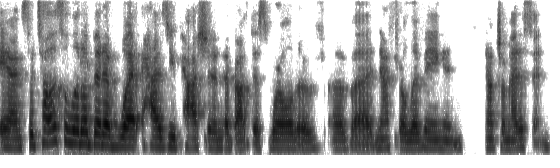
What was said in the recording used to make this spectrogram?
and so tell us a little bit of what has you passionate about this world of, of uh, natural living and natural medicine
